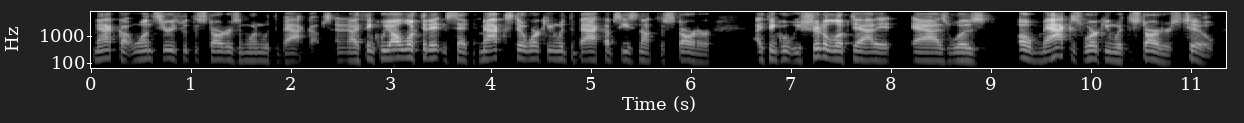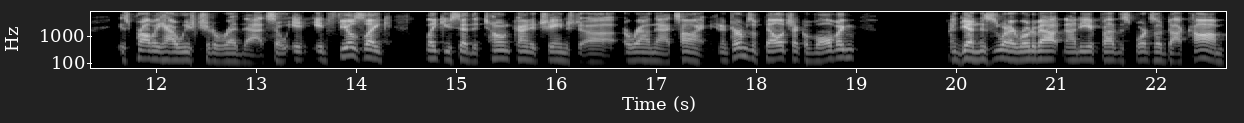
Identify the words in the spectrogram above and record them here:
Mac got one series with the starters and one with the backups. And I think we all looked at it and said, Mac's still working with the backups. He's not the starter. I think what we should have looked at it as was, oh, Mac is working with the starters too is probably how we should have read that. So it it feels like, like you said, the tone kind of changed uh, around that time. And in terms of Belichick evolving, again, this is what I wrote about 985thesportshub.com.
